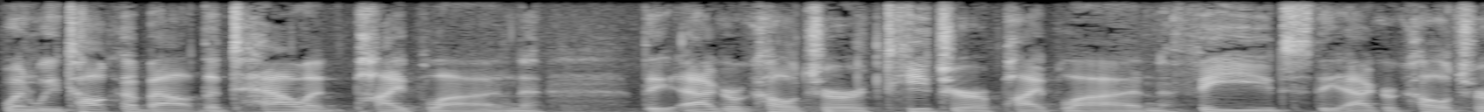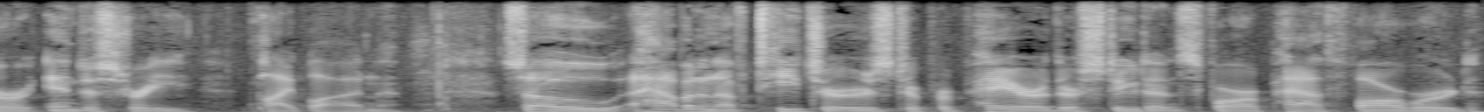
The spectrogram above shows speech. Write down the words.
When we talk about the talent pipeline, the agriculture teacher pipeline feeds the agriculture industry pipeline. So, having enough teachers to prepare their students for a path forward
